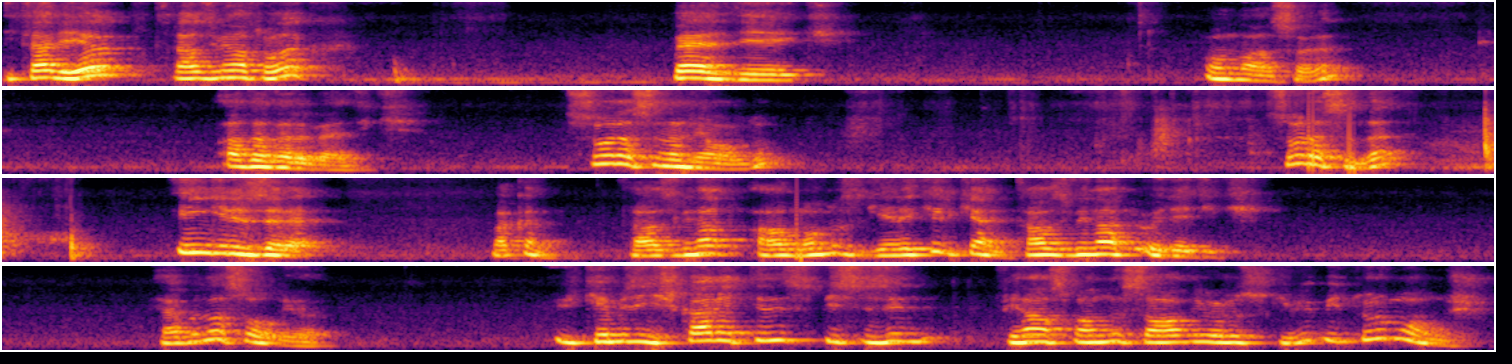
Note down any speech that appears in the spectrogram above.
İtalya'ya tazminat olarak verdik. Ondan sonra adaları verdik. Sonrasında ne oldu? Sonrasında İngilizlere bakın tazminat almamız gerekirken tazminat ödedik. Ya bu nasıl oluyor? Ülkemizi işgal ettiniz, biz sizin finansmanını sağlıyoruz gibi bir durum olmuş.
